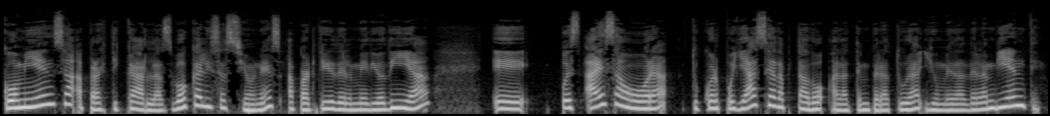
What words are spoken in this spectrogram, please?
comienza a practicar las vocalizaciones a partir del mediodía, eh, pues a esa hora tu cuerpo ya se ha adaptado a la temperatura y humedad del ambiente.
